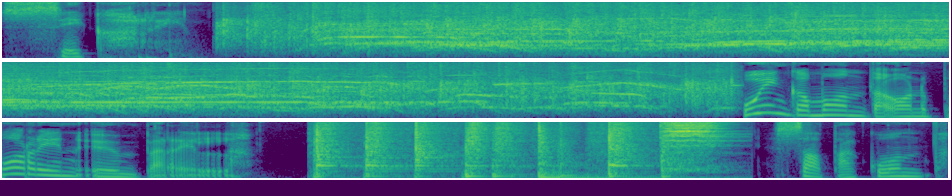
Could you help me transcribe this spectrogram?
Sikari. Kuinka monta on Porin ympärillä? Satakunta.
